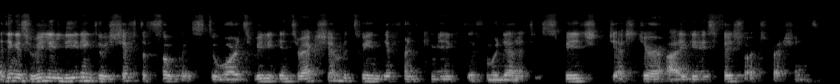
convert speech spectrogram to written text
I think it's really leading to a shift of focus towards really interaction between different communicative modalities, speech, gesture, eye gaze, facial expressions,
